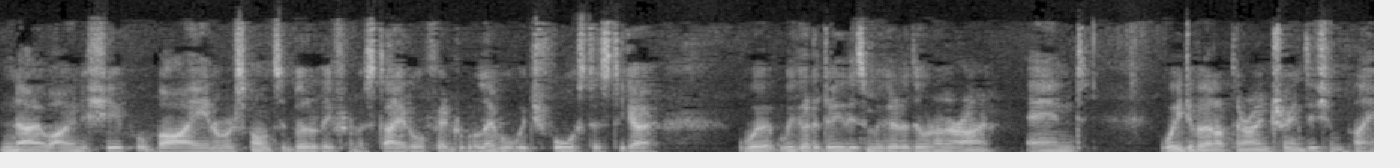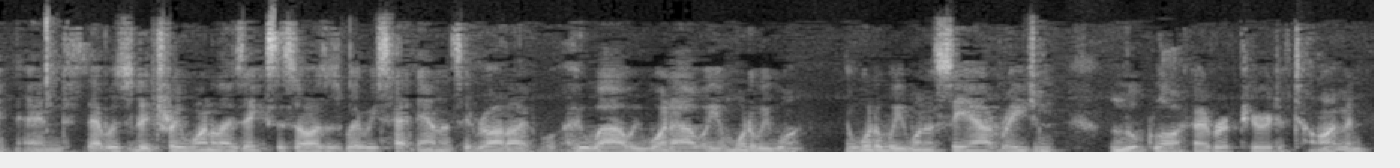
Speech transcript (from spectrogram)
no ownership or buy-in or responsibility from a state or federal level, which forced us to go, we've got to do this and we've got to do it on our own. And we developed our own transition plan. And that was literally one of those exercises where we sat down and said, righto, who are we, what are we, and what do we want? And what do we want to see our region look like over a period of time? And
